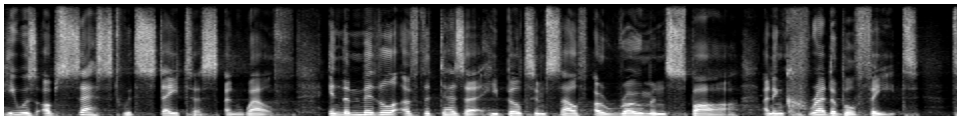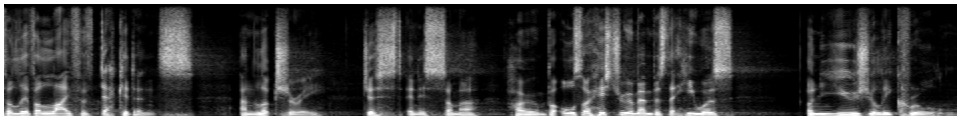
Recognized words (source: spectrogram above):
He was obsessed with status and wealth. In the middle of the desert, he built himself a Roman spa, an incredible feat to live a life of decadence and luxury just in his summer home. But also, history remembers that he was unusually cruel.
